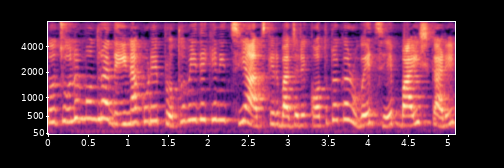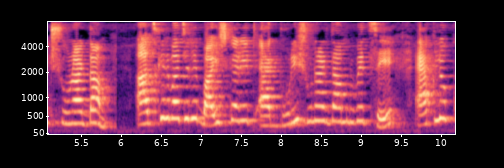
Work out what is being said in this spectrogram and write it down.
তো চলুন বন্ধুরা, দেরি না করে প্রথমেই দেখে নিচ্ছি আজকের বাজারে কত টাকা রয়েছে বাইশ ক্যারেট সোনার দাম। আজকের বাজারে বাইশ ক্যারেট এক ভরি সোনার দাম রয়েছে এক লক্ষ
